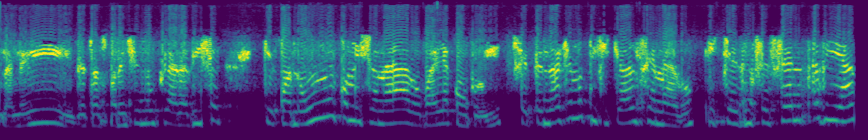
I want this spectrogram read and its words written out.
La ley de transparencia es muy clara. Dice que cuando un comisionado vaya a concluir, se tendrá que notificar al Senado y que en 60 días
